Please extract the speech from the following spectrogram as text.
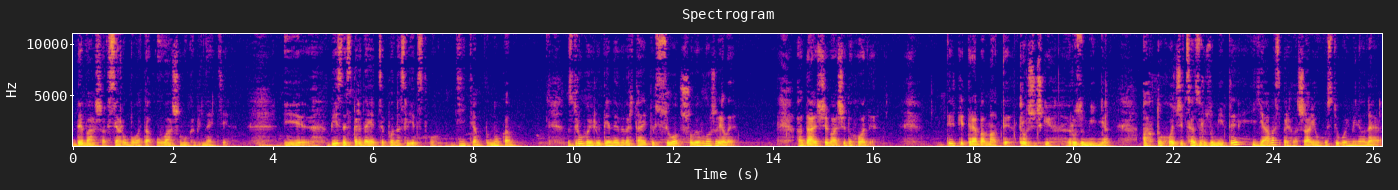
де ваша вся робота у вашому кабінеті. І бізнес передається по наслідству дітям, внукам. З другої людини ви вертаєте все, що ви вложили а далі ваші доходи. Тільки треба мати трошечки розуміння. А хто хоче це зрозуміти, я вас приглашаю в гостьовий мільйонера.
